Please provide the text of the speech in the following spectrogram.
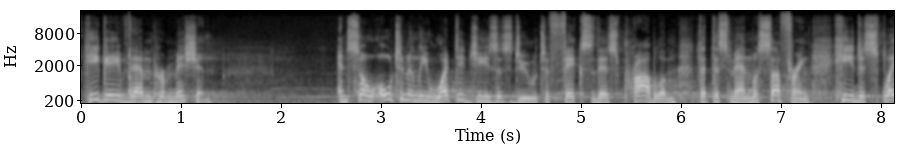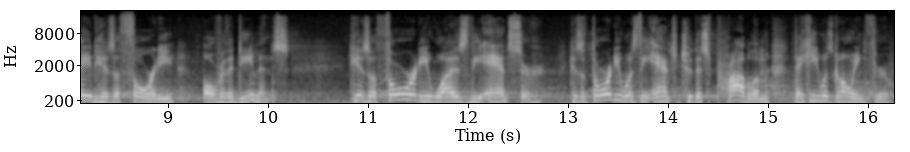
He gave them permission. And so ultimately, what did Jesus do to fix this problem that this man was suffering? He displayed his authority over the demons. His authority was the answer. His authority was the answer to this problem that he was going through.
